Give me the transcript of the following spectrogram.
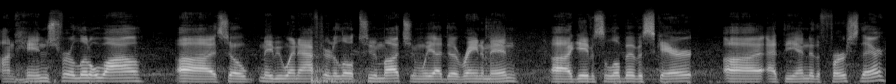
unhinged for a little while. Uh, so maybe went after it a little too much, and we had to rein him in. Uh, gave us a little bit of a scare uh, at the end of the first there,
